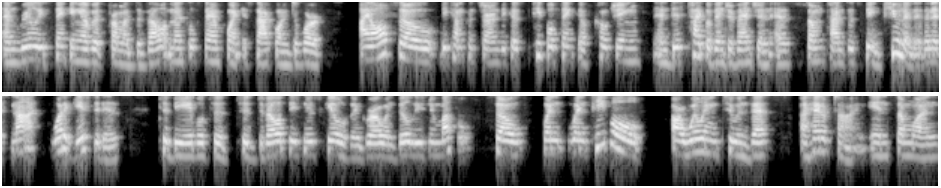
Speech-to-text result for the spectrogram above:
and really thinking of it from a developmental standpoint, it's not going to work. I also become concerned because people think of coaching and this type of intervention as sometimes as being punitive, and it's not. What a gift it is to be able to to develop these new skills and grow and build these new muscles. So when when people are willing to invest ahead of time in someone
